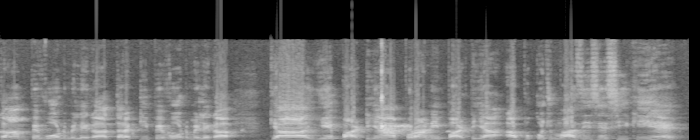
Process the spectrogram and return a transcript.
काम पे वोट मिलेगा तरक्की पे वोट मिलेगा क्या ये पार्टियाँ पुरानी पार्टियाँ अब कुछ माजी से सीखी हैं?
